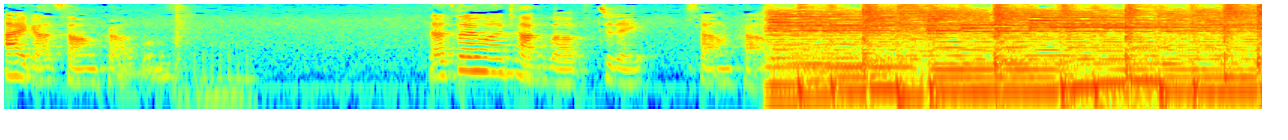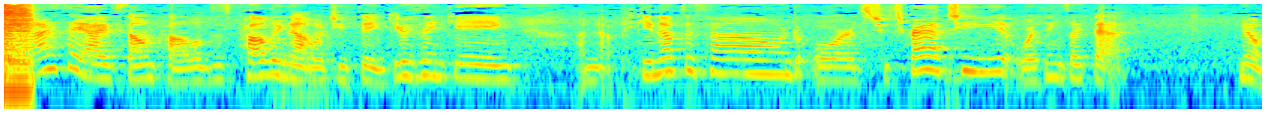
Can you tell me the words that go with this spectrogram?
I got sound problems. That's what I want to talk about today sound problems. When I say I have sound problems, it's probably not what you think. You're thinking, I'm not picking up the sound, or it's too scratchy, or things like that. No,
